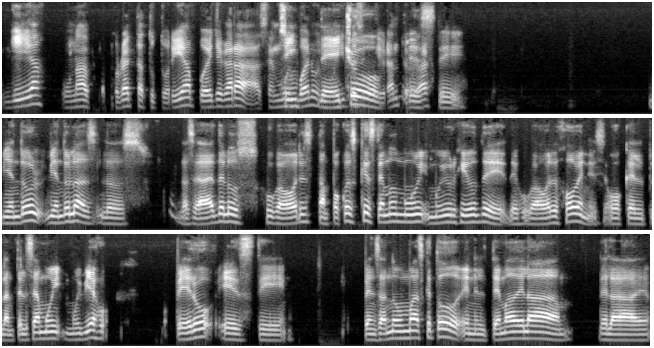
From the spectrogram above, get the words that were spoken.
guía una correcta tutoría puede llegar a ser muy bueno. de hecho, este, viendo, viendo las, las edades de los jugadores, tampoco es que estemos muy, muy urgidos de, jugadores jóvenes o que el plantel sea muy, muy viejo, pero este, pensando más que todo en el tema de la, de la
